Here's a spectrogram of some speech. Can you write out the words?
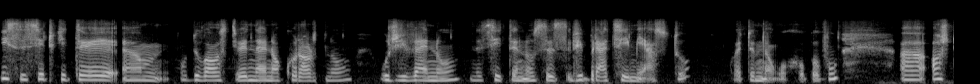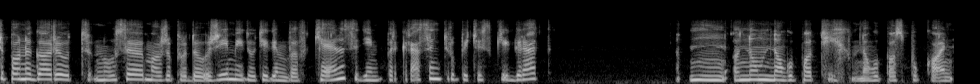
и с всичките ам, удоволствия на едно курортно, оживено, наситено с вибрации място, което е много хубаво. А, още по-нагоре от Нуса може да продължим и да отидем в Кенс, един прекрасен тропически град, но много по-тих, много по-спокоен.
